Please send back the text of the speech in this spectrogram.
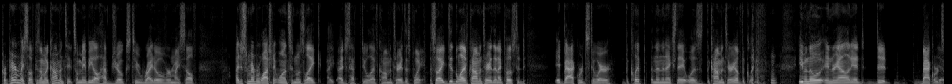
prepare myself because I'm to commentate. So maybe I'll have jokes to write over myself. I just remember watching it once and was like, I, I just have to do a live commentary at this point. So I did the live commentary, then I posted it backwards to where the clip, and then the next day it was the commentary of the clip. Even though in reality I d- did it backwards.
